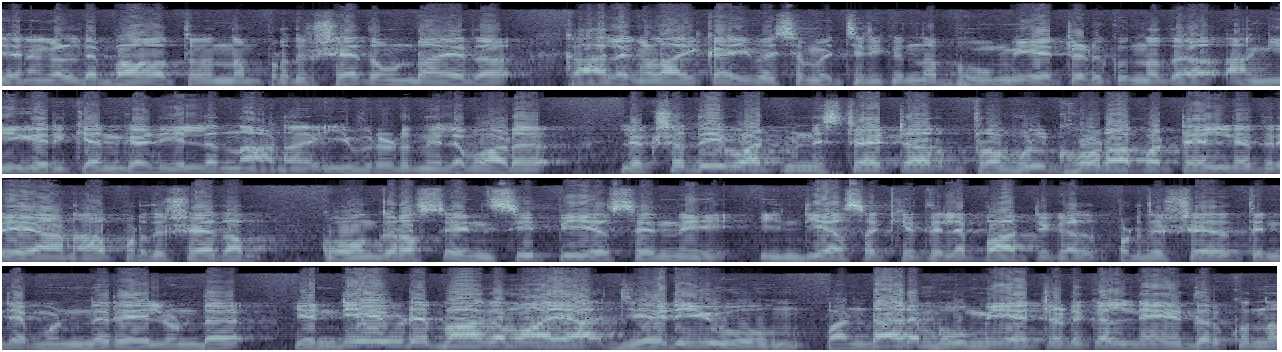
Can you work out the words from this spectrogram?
ജനങ്ങളുടെ ഭാഗത്തു നിന്നും പ്രതിഷേധമുണ്ടായത് കാലങ്ങളായി കൈവശം വെച്ചിരിക്കുന്ന ഭൂമി ഏറ്റെടുക്കുന്നത് അംഗീകരിക്കാൻ കഴിയില്ലെന്നാണ് ഇവരുടെ നിലപാട്. ലക്ഷദ്വീപ് അഡ്മിനിസ്ട്രേറ്റർ പ്രഫുൽ ഘോഡ പട്ടേലിനെതിരെയാണ് പ്രതിഷേധം. Congress N C P S എന്നീ ഇന്ത്യ സഖ്യത്തിലെ പാർട്ടികൾ പ്രതിഷേധത്തിന്റെ മുൻനിരയിലുണ്ട്. എൻ ഡി എയുടെ ഭാഗമായ ജെ ഡി യുവും പണ്ടാരം ഭൂമി ഏറ്റെടുക്കലിനെ എതിർക്കുന്ന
